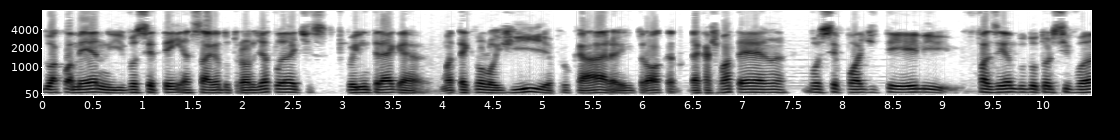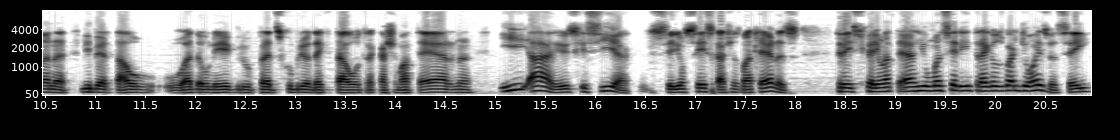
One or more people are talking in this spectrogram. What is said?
do Aquaman e você tem a saga do Trono de Atlantis. Tipo, ele entrega uma tecnologia pro cara em troca da caixa materna. Você pode ter ele fazendo o Dr. Sivana libertar o, o Adão Negro para descobrir onde é que tá a outra caixa materna. E, ah, eu esquecia, seriam seis caixas maternas três ficariam na Terra e uma seria entregue aos Guardiões. Você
